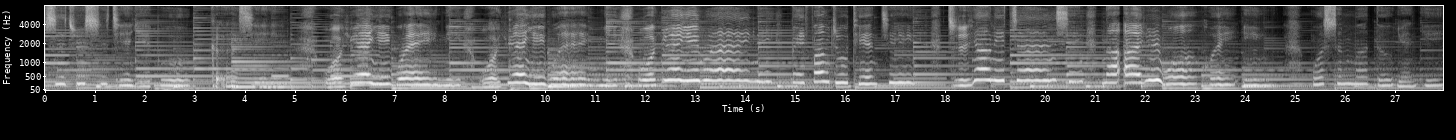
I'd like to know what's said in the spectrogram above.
失去世界也不可惜。我愿意为你，我愿意为你，我愿意为你被放逐天际，只要你真心，那爱与我回应，我什么都愿意，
